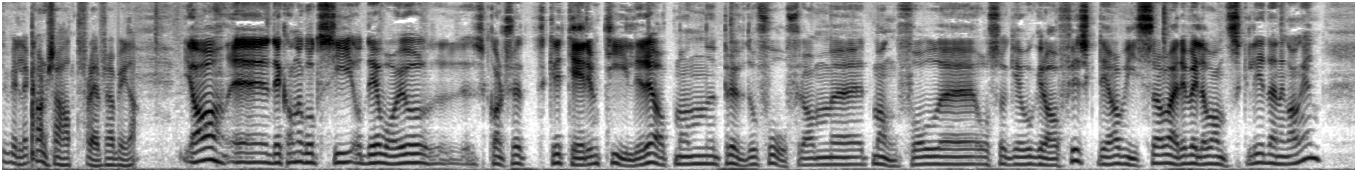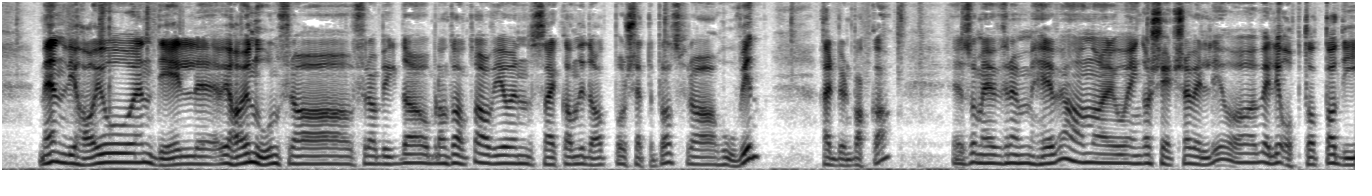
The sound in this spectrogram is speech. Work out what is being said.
du ville kanskje hatt flere fra bygda? Ja, eh, det kan du godt si. Og det var jo kanskje et kriterium tidligere at man prøvde å få fram eh, et mangfold eh, også geografisk. Det har vist seg å være veldig vanskelig denne gangen. Men vi har jo en del Vi har jo noen fra, fra bygda, og blant annet har vi jo en sterk kandidat på sjetteplass fra Hovin, Herbjørn Bakka. Eh, som jeg fremhever. Han har jo engasjert seg veldig, og er veldig opptatt av de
